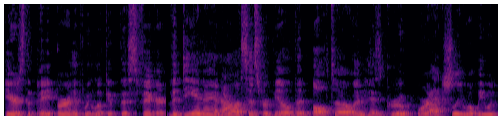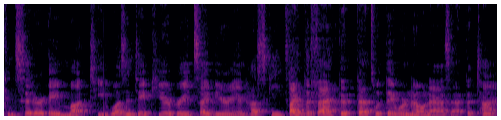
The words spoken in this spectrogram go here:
Here's the paper, and if we look at this figure, the DNA analysis revealed that Balto and his group were actually what we would consider a mutt. He wasn't a purebred Siberian Husky, despite the fact that that's what they were known as at the time.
